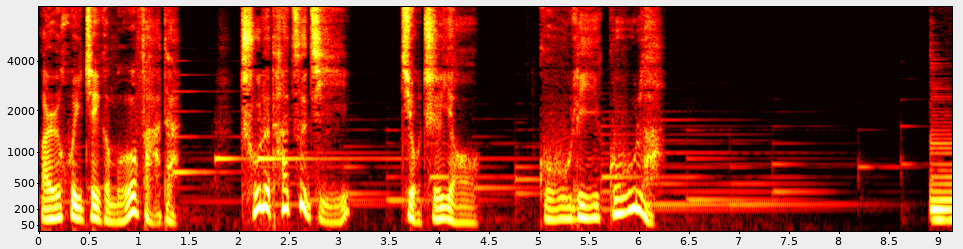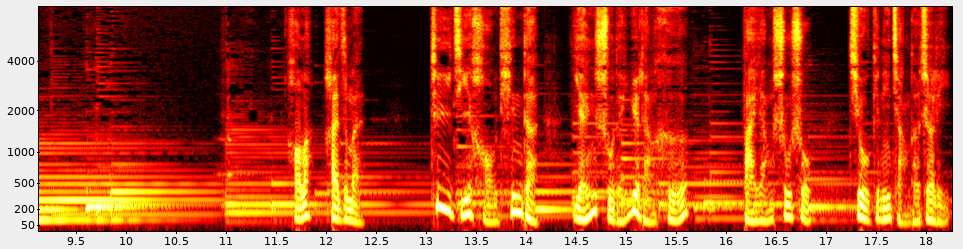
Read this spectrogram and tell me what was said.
而会这个魔法的，除了他自己，就只有咕哩咕了。好了，孩子们，这一集好听的《鼹鼠的月亮河》，白杨叔叔就给你讲到这里。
